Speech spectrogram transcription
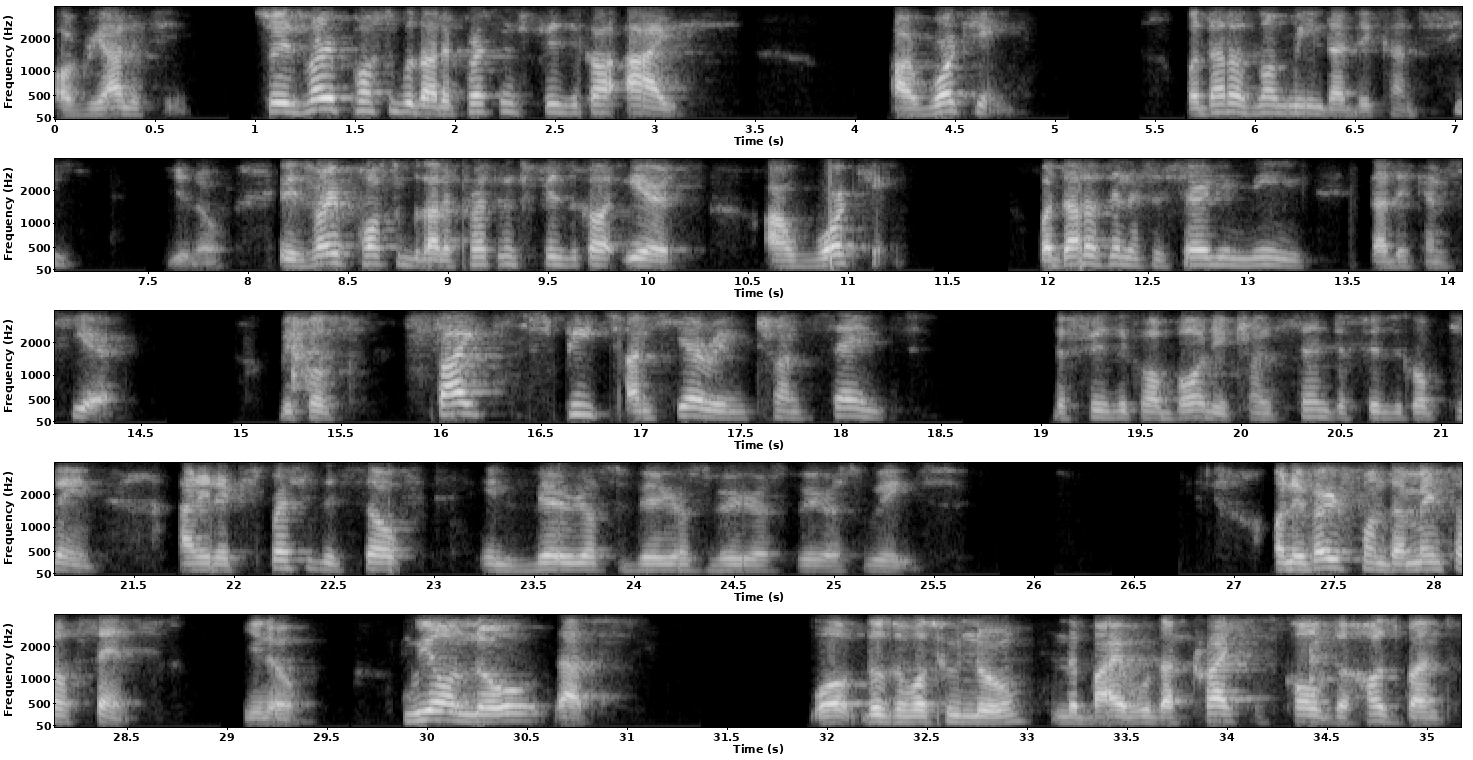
of reality. So it's very possible that a person's physical eyes are working, but that does not mean that they can see. You know, it is very possible that a person's physical ears are working, but that doesn't necessarily mean that they can hear, because sight, speech, and hearing transcend the physical body, transcend the physical plane, and it expresses itself in various, various, various, various ways. On a very fundamental sense, you know, we all know that, well, those of us who know in the Bible that Christ is called the husband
